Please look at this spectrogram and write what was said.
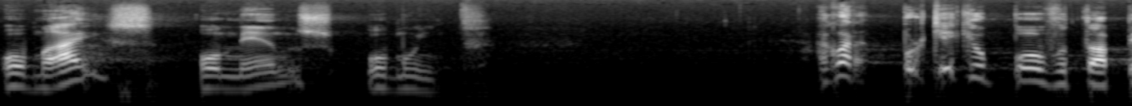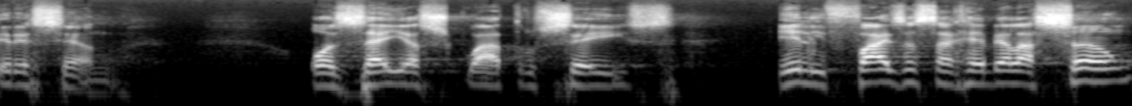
ou mais, ou menos, ou muito. Agora, por que, que o povo está perecendo? Oséias 4, 6, ele faz essa revelação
